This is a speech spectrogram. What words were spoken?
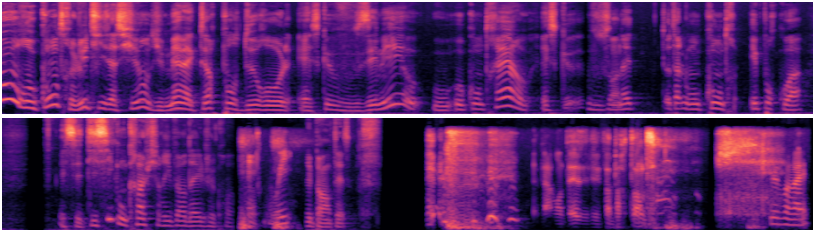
Pour ou contre l'utilisation du même acteur pour deux rôles? Est-ce que vous aimez ou au contraire, est-ce que vous en êtes totalement contre et pourquoi? Et c'est ici qu'on crache sur Riverdale, je crois. Oui, Les parenthèses. La parenthèse était importante. c'est vrai.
